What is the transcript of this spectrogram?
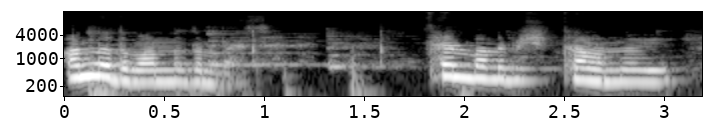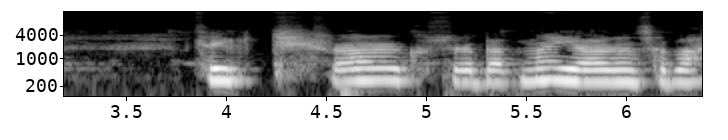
Anladım anladım ben seni. Sen bana bir şey tamam. Tekrar kusura bakma yarın sabah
